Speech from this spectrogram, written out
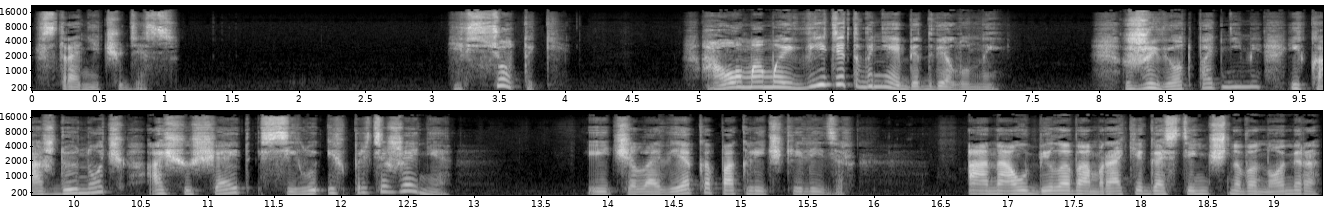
в «Стране чудес». И все-таки Ао мама видит в небе две луны, живет под ними и каждую ночь ощущает силу их притяжения. И человека по кличке Лидер — она убила во мраке гостиничного номера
